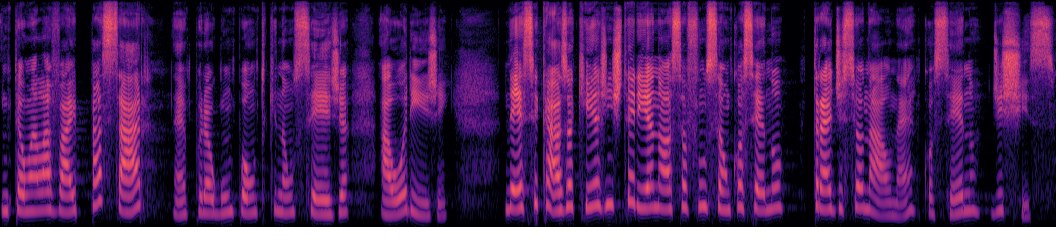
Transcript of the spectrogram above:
Então, ela vai passar né, por algum ponto que não seja a origem. Nesse caso aqui, a gente teria a nossa função cosseno tradicional, né, cosseno de x.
